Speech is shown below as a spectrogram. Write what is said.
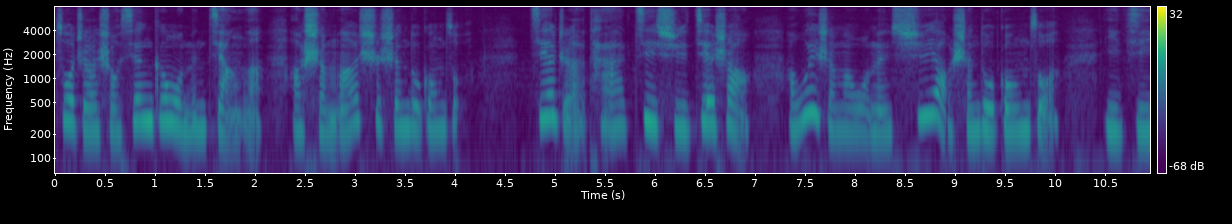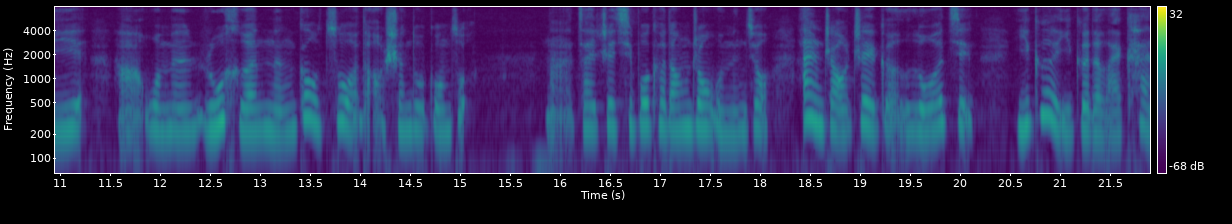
作者首先跟我们讲了啊什么是深度工作，接着他继续介绍啊为什么我们需要深度工作，以及啊我们如何能够做到深度工作。那在这期播客当中，我们就按照这个逻辑。一个一个的来看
